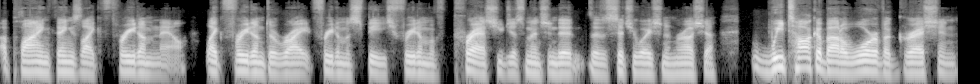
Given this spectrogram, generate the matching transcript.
applying things like freedom now like freedom to write freedom of speech freedom of press you just mentioned it the situation in russia. We talk about a war of aggression.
